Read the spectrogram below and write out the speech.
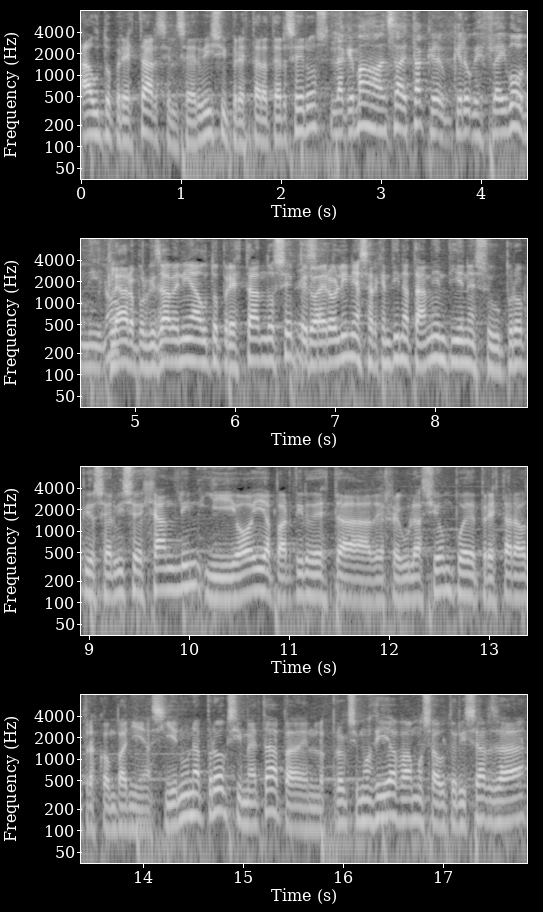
autoprestarse el servicio y prestar a terceros. La que más avanzada está creo, que es Flybondi, ¿no? Claro, porque ya venía autoprestándose, pero Aerolíneas Argentina también tiene su propio servicio de handling y hoy a partir de esta desregulación puede prestar a otras compañías. Y en una próxima etapa, en los próximos días, vamos a autorizar ya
